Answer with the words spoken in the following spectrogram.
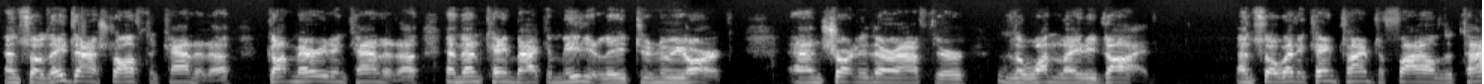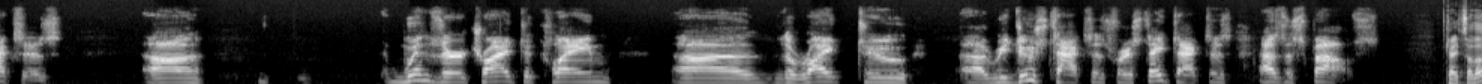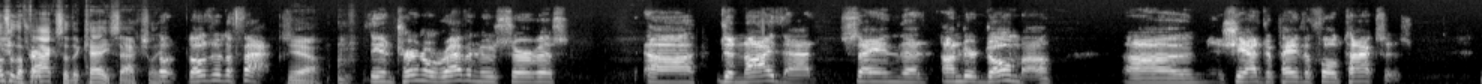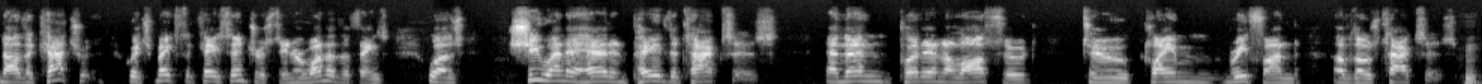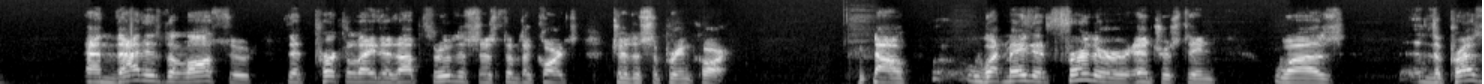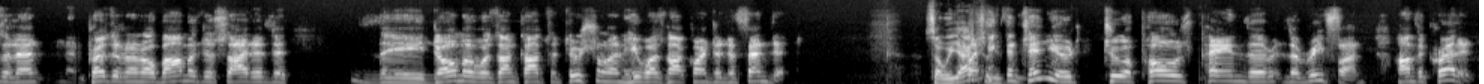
And so they dashed off to Canada, got married in Canada, and then came back immediately to New York. And shortly thereafter, the one lady died. And so when it came time to file the taxes, uh, Windsor tried to claim uh, the right to uh, reduce taxes for estate taxes as a spouse. Okay, so those the are the inter- facts of the case, actually. Th- those are the facts. Yeah. The Internal Revenue Service uh, denied that, saying that under DOMA, uh, she had to pay the full taxes. Now, the catch, which makes the case interesting, or one of the things, was she went ahead and paid the taxes and then put in a lawsuit to claim refund of those taxes. Hmm. And that is the lawsuit that percolated up through the system, the courts, to the Supreme Court. Now, what made it further interesting was the president, President Obama, decided that the DOMA was unconstitutional and he was not going to defend it. So we actually but he continued to oppose paying the the refund on the credit.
